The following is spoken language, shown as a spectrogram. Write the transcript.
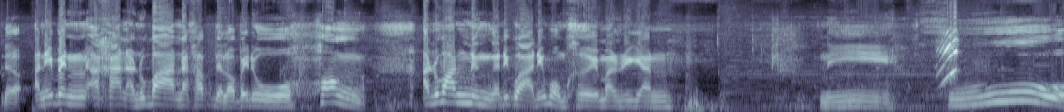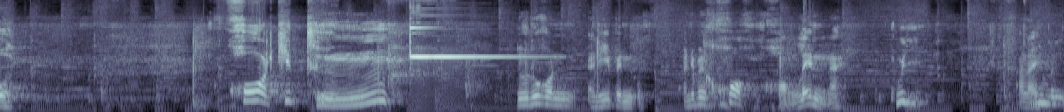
เดี๋ยวอันนี้เป็นอาคารอนุบาลนะครับ เดี๋ยวเราไปดูห้องอนุบาลหนึ่งกันดีกว่าที่ผมเคยมาเรียน นี่โอ้โคตรคิดถึง ดูทุกคน อันนี้เป็น อันนี้เป็นข้อของเล่นนะอุ้ยอะไรนี่มัน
